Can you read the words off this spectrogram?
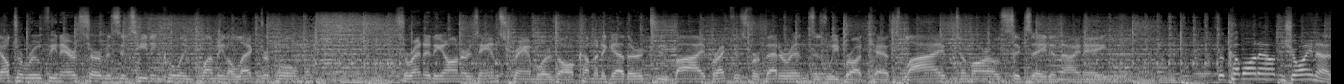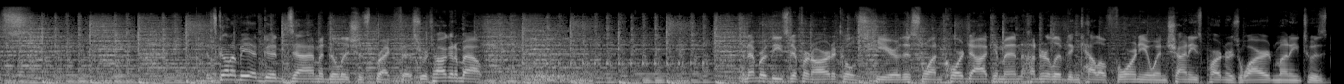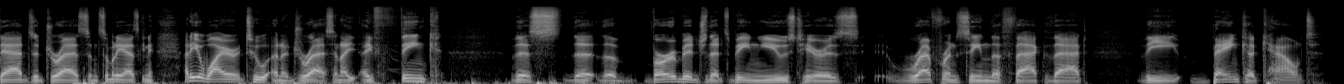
Delta Roofing, Air Services, Heating, Cooling, Plumbing, Electrical. Serenity Honors and Scramblers all coming together to buy breakfast for veterans as we broadcast live tomorrow, 6 8 to 9 8. So come on out and join us. It's going to be a good time, a delicious breakfast. We're talking about number of these different articles here. This one, court document Hunter lived in California when Chinese partners wired money to his dad's address. And somebody asking, how do you wire it to an address? And I, I think this the the verbiage that's being used here is referencing the fact that the bank account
